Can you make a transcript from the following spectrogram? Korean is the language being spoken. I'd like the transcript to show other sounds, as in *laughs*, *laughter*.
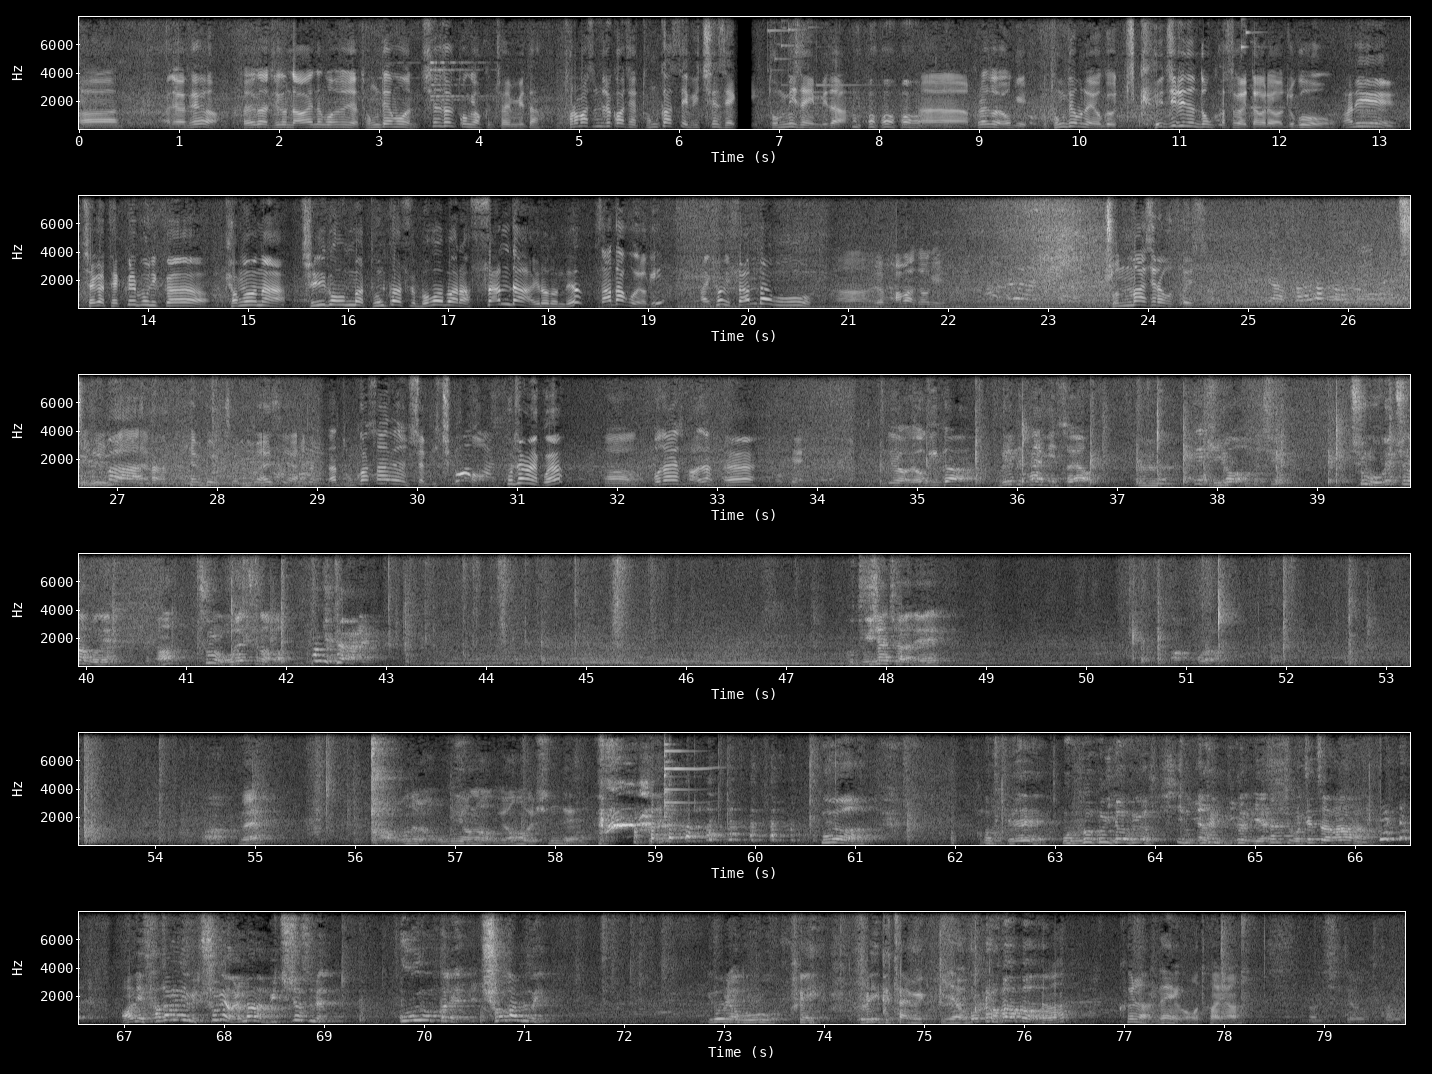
아, 안녕하세요. 저희가 지금 나와 있는 곳은 이제 동대문 신설동역 근처입니다. 저런 말씀드릴 것 같아요. 돈가스에 미친 새끼. 돈미세입니다. *laughs* 아, 그래서 여기 동대문에 여기 개지리는 돈가스가 있다 그래가지고 아니 제가 댓글 보니까 경원아 즐거운 맛 돈가스 먹어봐라 싼다 이러던데요? 싸다고 여기? 아니 형이 싼다고 아, 여기 봐봐 저기. 존맛이라고 써 있어. 질맛 뭐 존맛이야 난 돈가스 하면 진짜 미쳐. 포장할 거야? 어 포장해서 가자. 예 오케이. 근데 여- 여기가 브레이크 타임이 있어요. 꽤 길어, 그치? 춤 오래 추나 보네 어? 춤을 오래 추나 봐 그거 2시간 쳐야 돼 어, 뭐야? 어? 왜? 아, 오늘 오후 영어, 영어 왜 쉰대? *laughs* 뭐야 오케이 오영영 신다 이건, 이건 예상치 못했잖아 아니 사장님이 춤에 얼마나 미치셨으면 우영까지 쉬어가면서 이- 이러냐고 브레이, 브레이크 타임이 기냐고? 어? *laughs* 큰일 났네, 이거. 어떡하냐? 넌 진짜 어떡하냐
